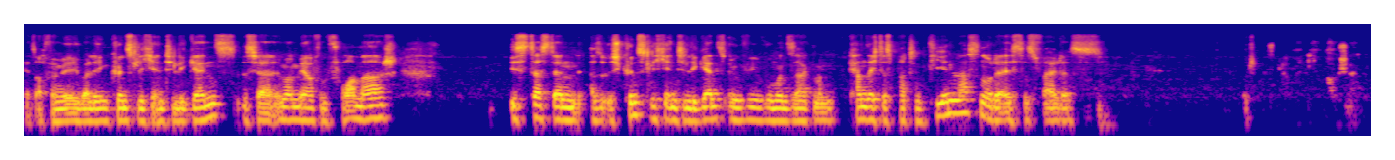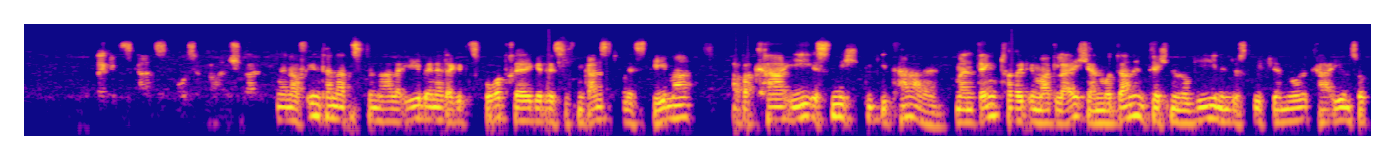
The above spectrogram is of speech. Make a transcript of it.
jetzt auch wenn wir überlegen, künstliche Intelligenz ist ja immer mehr auf dem Vormarsch. Ist das denn, also ist künstliche Intelligenz irgendwie, wo man sagt, man kann sich das patentieren lassen oder ist das, weil das. Das kann man nicht pauschal. Da gibt es ganz große Veranstaltungen auf internationaler Ebene, da gibt es Vorträge, das ist ein ganz tolles Thema. Aber KI ist nicht digital. Man denkt heute immer gleich an modernen Technologien, Industrie 4.0, KI und so.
